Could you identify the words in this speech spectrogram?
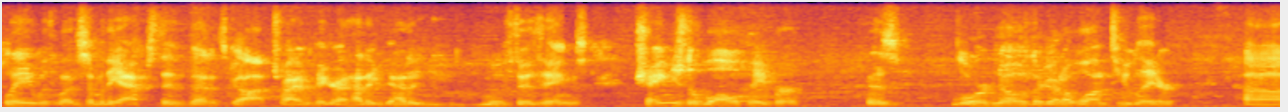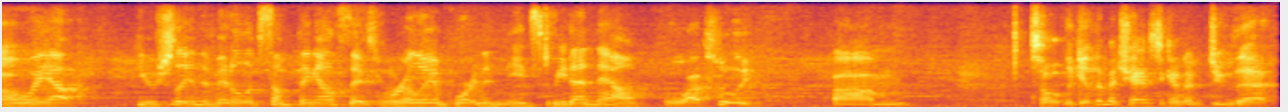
play with what some of the apps that, that it's got. Try and figure out how to how to move through things. Change the wallpaper because Lord knows they're going to want to later. Um, oh, yeah. Usually in the middle of something else that's really important and needs to be done now. Oh, absolutely. Um, so give them a chance to kind of do that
